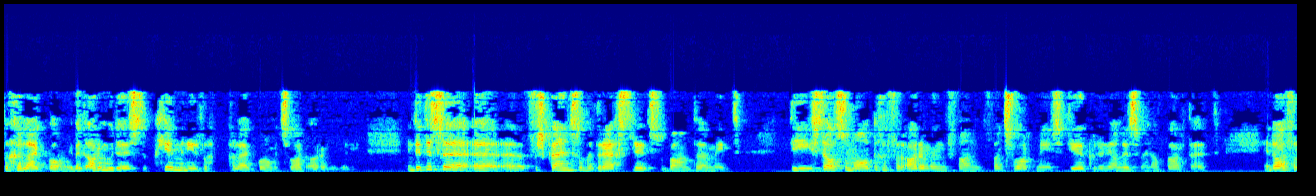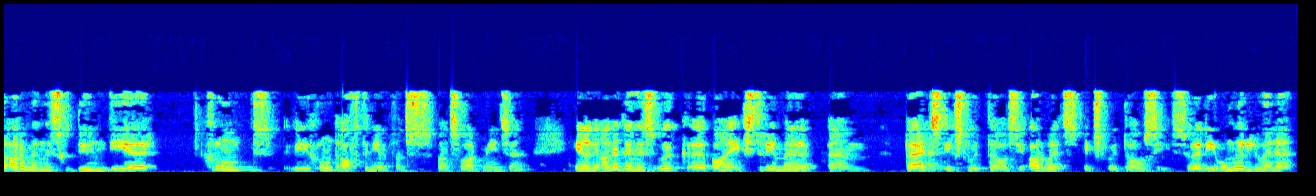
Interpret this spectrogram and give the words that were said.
vergelykbaar nie. Wit armoede is op geen manier vergelykbaar met swart armoede nie. En dit is 'n 'n 'n verskynsel wat regstreeks verband hou met die stelselmatige verarming van van swart mense deur kolonialisme en apartheid. En daai verarming is gedoen deur grond die grond af te neem van van swart mense. En dan die ander ding is ook 'n uh, eh, baie ekstreme ehm um, werkseksploitasie, arbeidseksploitasie. So die hongerlone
